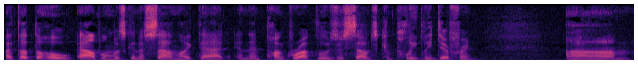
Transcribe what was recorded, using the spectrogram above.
I thought the whole album was going to sound like that. And then Punk Rock Loser sounds completely different. Um,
